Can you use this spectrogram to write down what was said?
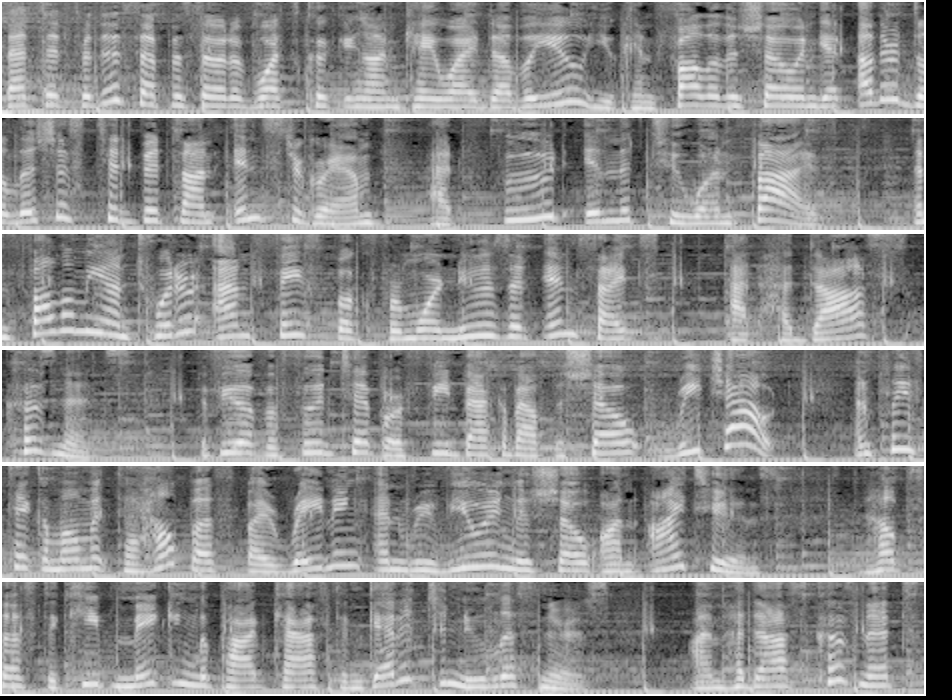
That's it for this episode of What's Cooking on KYW. You can follow the show and get other delicious tidbits on Instagram at Food in the 215. And follow me on Twitter and Facebook for more news and insights at Hadass Kuznets. If you have a food tip or feedback about the show, reach out. And please take a moment to help us by rating and reviewing the show on iTunes. It helps us to keep making the podcast and get it to new listeners. I'm Hadass Kuznets.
